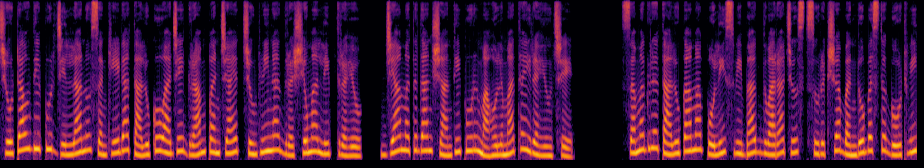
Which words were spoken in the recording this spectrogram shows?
છોટાઉદેપુર જિલ્લાનો સંખેડા તાલુકો આજે ગ્રામ પંચાયત ચૂંટણીના દ્રશ્યોમાં લિપ્ત રહ્યો, જ્યાં મતદાન શાંતિપૂર્ણ માહોલમાં થઈ રહ્યું છે. સમગ્ર તાલુકામાં પોલીસ વિભાગ દ્વારા ચુસ્ત સુરક્ષા બંદોબસ્ત ગોઠવી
